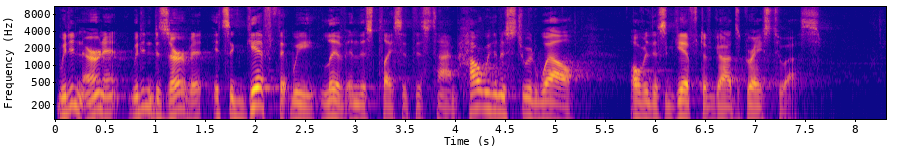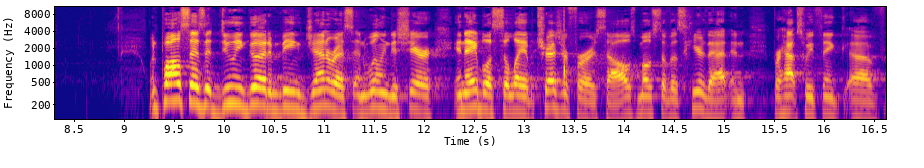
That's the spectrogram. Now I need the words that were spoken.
We didn't earn it. We didn't deserve it. It's a gift that we live in this place at this time. How are we going to steward well over this gift of God's grace to us? When Paul says that doing good and being generous and willing to share enable us to lay up treasure for ourselves, most of us hear that and perhaps we think of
